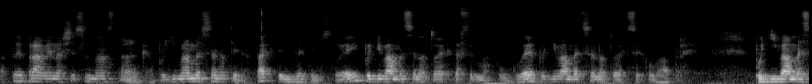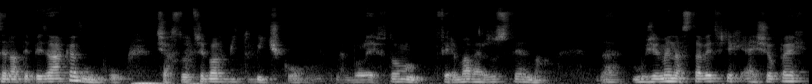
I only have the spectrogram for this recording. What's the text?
A to je právě naše silná stránka. Podíváme se na ty data, které zatím stojí, podíváme se na to, jak ta firma funguje, podíváme se na to, jak se chová trh. Podíváme se na typy zákazníků. Často třeba v B2B, neboli v tom firma versus firma. Můžeme nastavit v těch e-shopech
